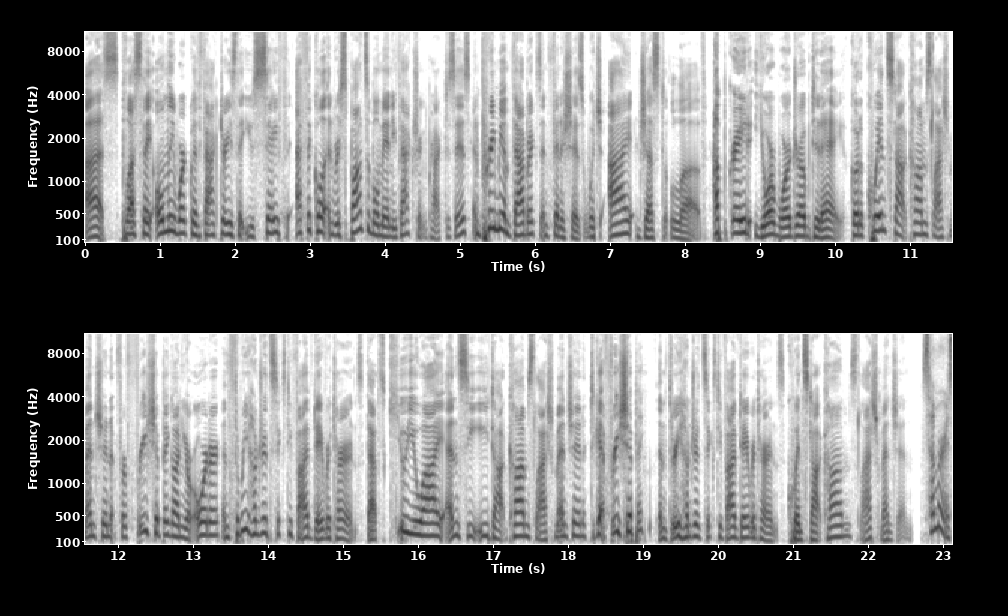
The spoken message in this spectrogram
us. Plus, they only work with factories that use safe, ethical, and responsible manufacturing practices and premium fabrics and finishes, which I just love. Upgrade your wardrobe today. Go to quince.com slash mention for free shipping on your order and 365-day returns. That's Q-U-I-N-C-E dot com slash mention to get free shipping and 365-day returns. quince.com slash mention. Summer is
